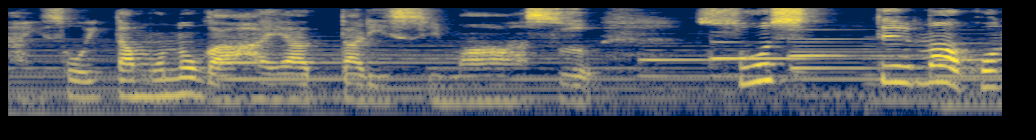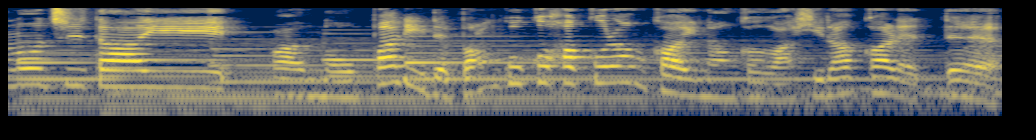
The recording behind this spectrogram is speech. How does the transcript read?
はいそういったものが流行ったりします。そしてまあこの時代あのパリで万国博覧会なんかが開かれて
